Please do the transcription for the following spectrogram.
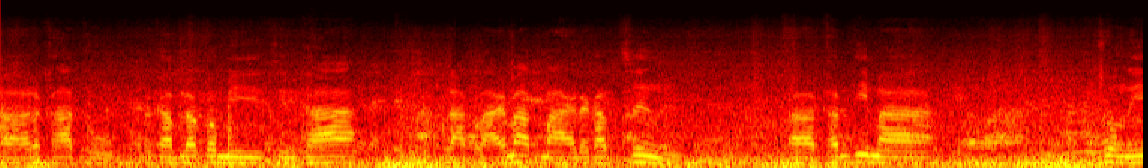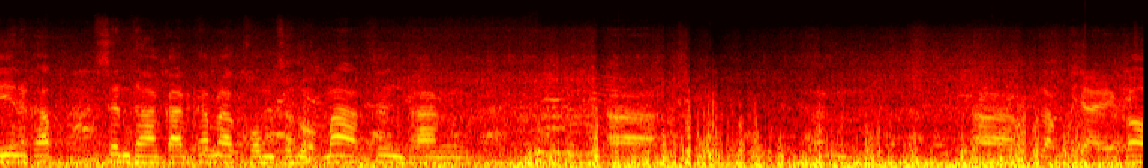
อราคาถูกนะครับแล้วก็มีสินค้าหลากหลายมากมายนะครับ ซึ่งท่านที่มาช่วงนี้นะครับ เส้นทางการคมนาคมสะดวกมาก ซึ่งทางท่านผู้หลักผู้ใหญ่ก็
